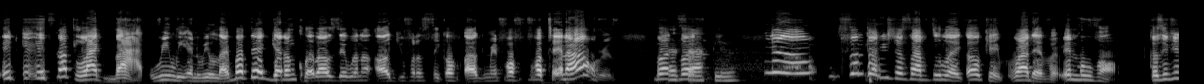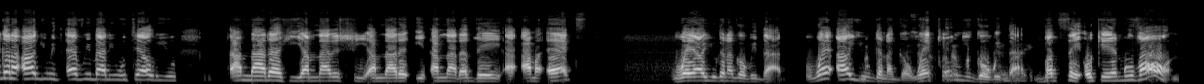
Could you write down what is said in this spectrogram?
it, it, it's not like that really in real life. But they get on clubhouse, they wanna argue for the sake of argument for, for ten hours. But exactly. but you know, sometimes you just have to like, okay, whatever, and move on. Because if you're gonna argue with everybody who tell you I'm not a he, I'm not a she, I'm not a it, I'm not a they, I, I'm an ex, where are you gonna go with that? Where are you gonna go? Where can you go with that? But say okay and move on.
